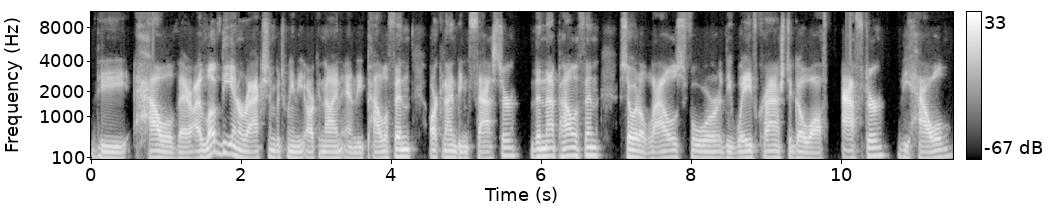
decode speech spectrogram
the Howl there. I love the interaction between the Arcanine and the Palafin. Arcanine being faster than that Palafin, so it allows for the Wave Crash to go off after the Howl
